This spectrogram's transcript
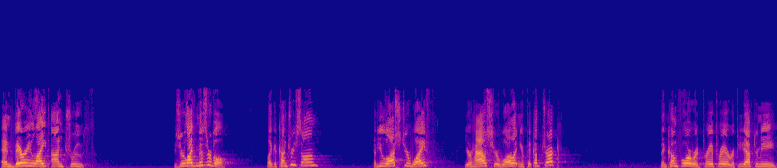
and very light on truth. Is your life miserable? Like a country song? Have you lost your wife? your house, your wallet, and your pickup truck? Then come forward, pray a prayer, repeat after me.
